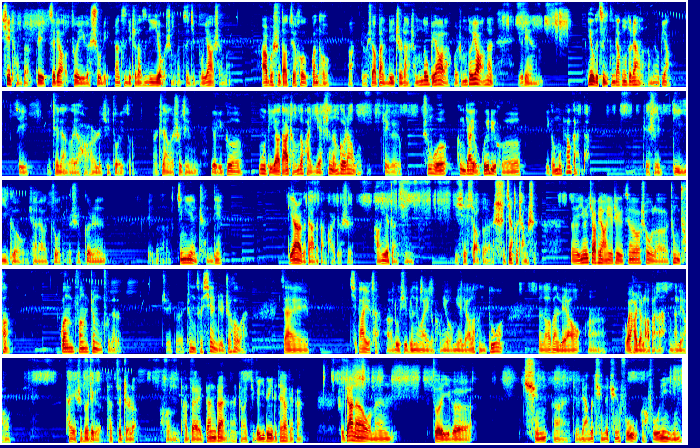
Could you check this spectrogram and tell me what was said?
系统的对资料做一个梳理，让自己知道自己有什么，自己不要什么，而不是到最后关头。啊，比如需要办离职了，什么都不要了，或者什么都要，那有点又给自己增加工作量了，没有必要。所以这两个要好好的去做一做啊。这两个事情有一个目的要达成的话，也是能够让我这个生活更加有规律和一个目标感的。这是第一个我下来要做的，就是个人这个经验沉淀。第二个大的板块就是行业转型。一些小的实践和尝试，呃，因为教培行业这个遭受了重创，官方政府的这个政策限制之后啊，在七八月份啊，陆续跟另外一个朋友，我们也聊了很多，跟老板聊啊，外号叫老板啊，跟他聊，他也是做这个，他辞职了，嗯，他在单干，找几个一对一的家教在干，暑假呢，我们做了一个。群啊，就两个群的群服务啊，服务运营，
